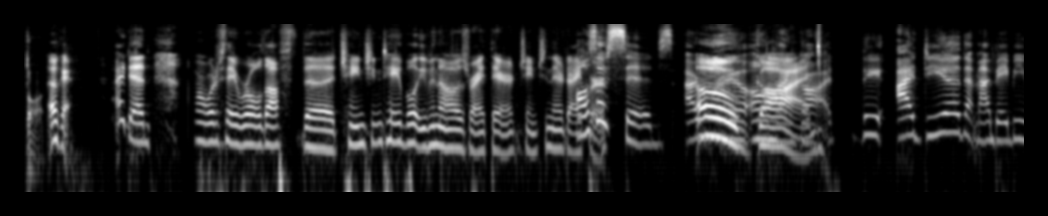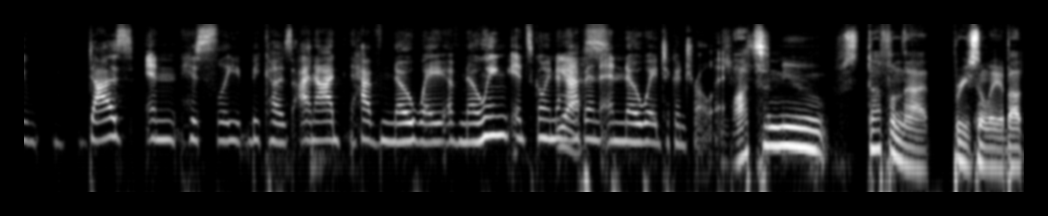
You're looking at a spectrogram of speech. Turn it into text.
thought. Okay. I did. Or what if they rolled off the changing table, even though I was right there changing their diaper? Also, SIDS. I Oh, really- oh God. my god. The idea that my baby dies in his sleep because and I have no way of knowing it's going to happen and no way to control it. Lots of new stuff on that recently about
